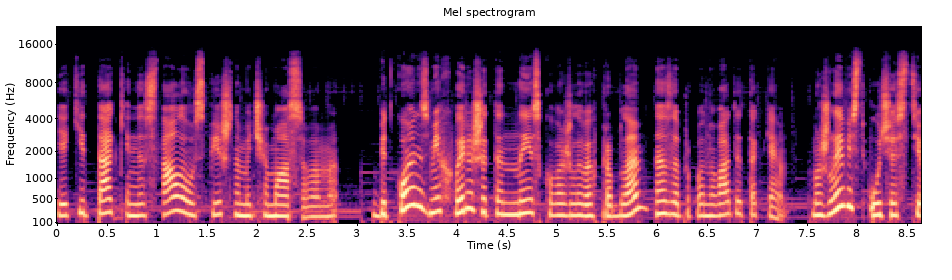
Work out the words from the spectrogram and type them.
які так і не стали успішними чи масовими. Біткоін зміг вирішити низку важливих проблем та запропонувати таке: можливість участі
